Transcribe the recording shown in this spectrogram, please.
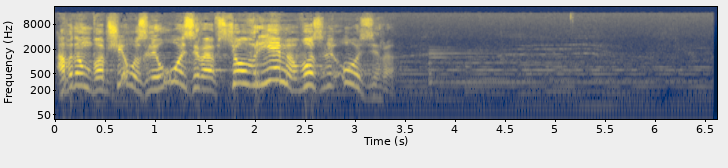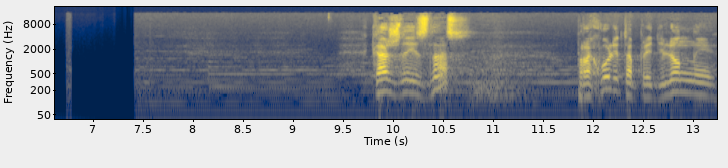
а потом вообще возле озера, все время возле озера. Каждый из нас проходит определенные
